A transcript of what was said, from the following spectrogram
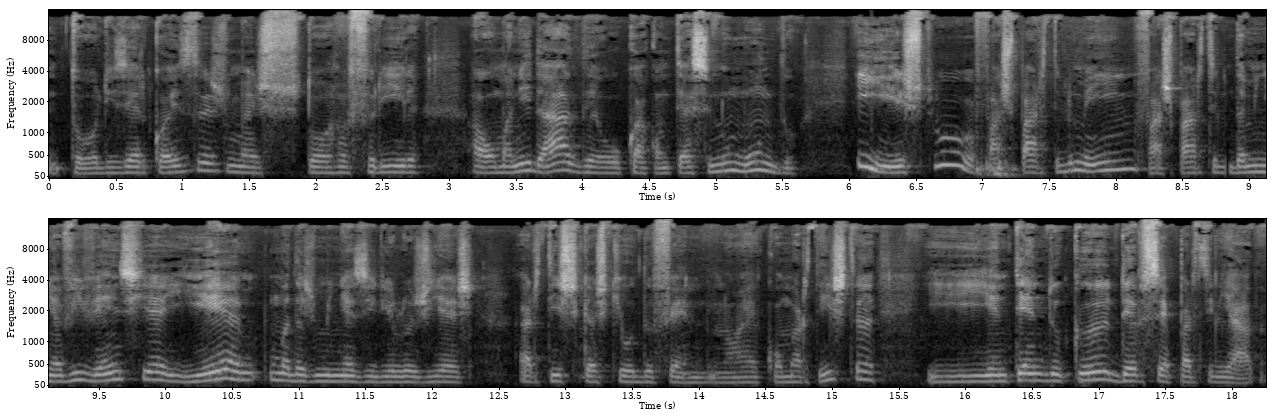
estou a dizer coisas, mas estou a referir à humanidade, o que acontece no mundo. E isto faz parte de mim, faz parte da minha vivência e é uma das minhas ideologias artísticas que eu defendo, não é? Como artista e entendo que deve ser partilhado.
